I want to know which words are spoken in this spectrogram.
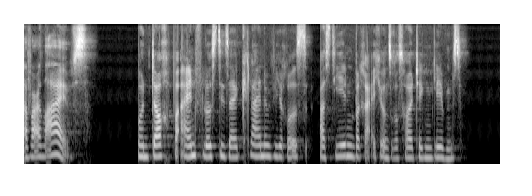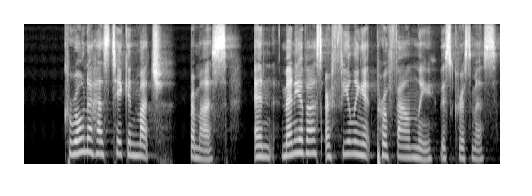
of our lives. Und doch beeinflusst dieser kleine Virus fast jeden Bereich unseres heutigen Lebens. Corona has taken much from us, and many of us are feeling it profoundly this Christmas.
